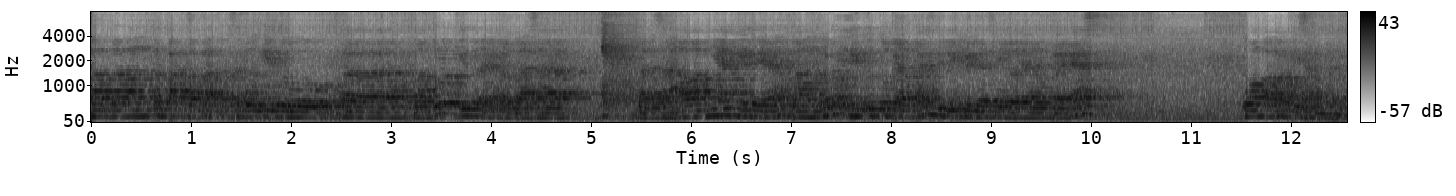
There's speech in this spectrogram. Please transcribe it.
uh, bank tempat bapak tersebut itu uh, bangkrut gitu ya kalau bahasa bahasa awamnya gitu ya bangkrut ditutup LPS dilikuidasi oleh LPS uang bapak bisa kembali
